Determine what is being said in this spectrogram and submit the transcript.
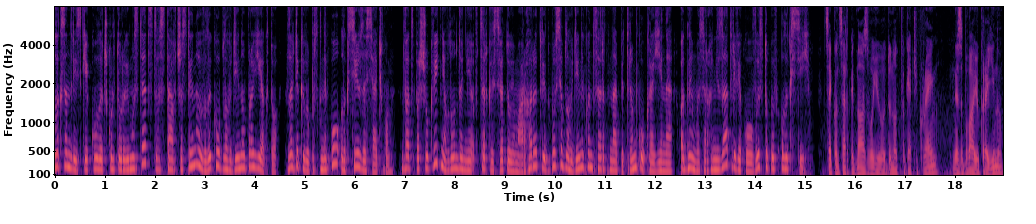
Олександрійський коледж культури і мистецтв став частиною великого благодійного проєкту завдяки випускнику Олексію Засядьку. 21 квітня в Лондоні в церкві Святої Маргарет відбувся благодійний концерт на підтримку України, одним із організаторів якого виступив Олексій. Цей концерт під назвою «Do not forget Ukraine» Не забувай Україну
